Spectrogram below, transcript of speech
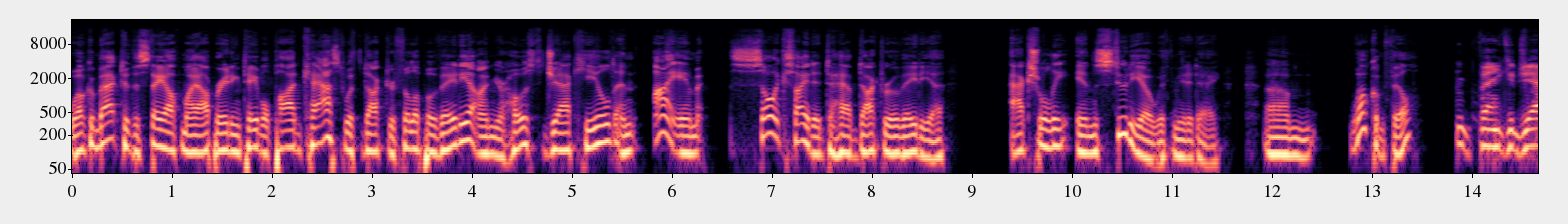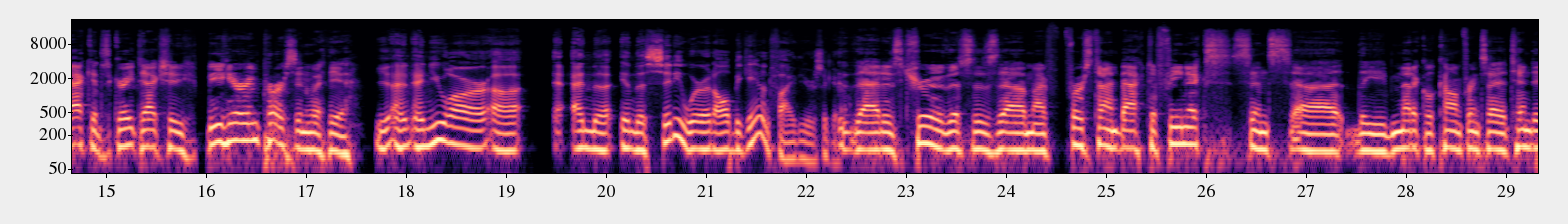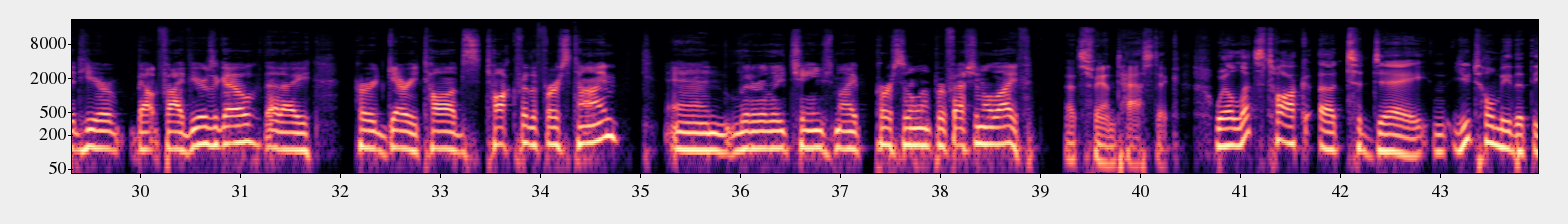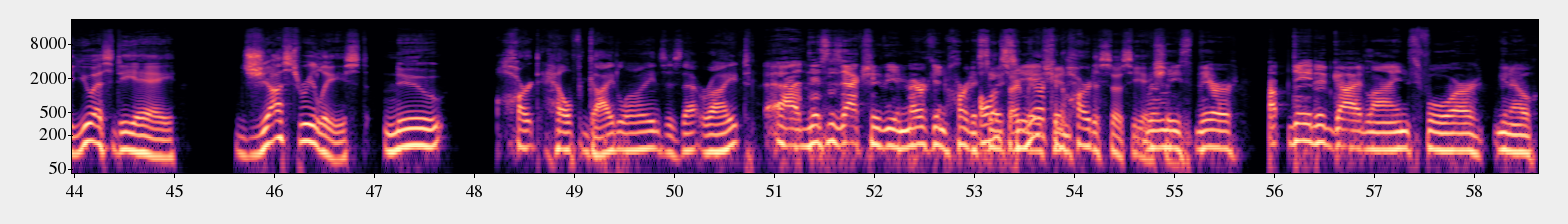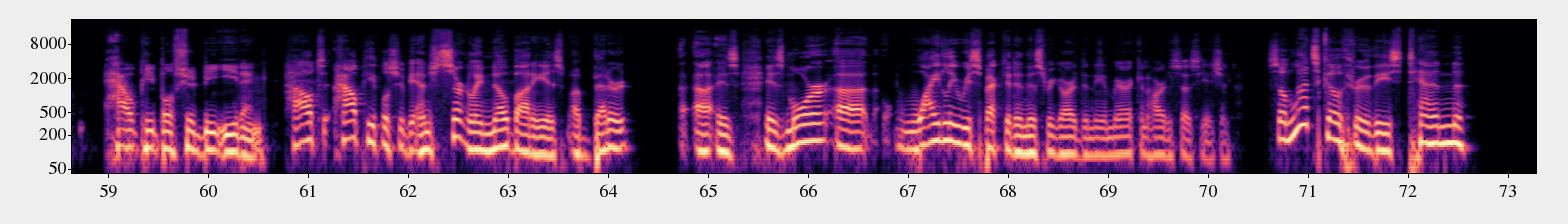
Welcome back to the Stay Off My Operating Table podcast with Dr. Philip Ovadia. I'm your host, Jack Heald, and I am so excited to have Dr. Ovadia actually in studio with me today. Um, welcome, Phil. Thank you, Jack. It's great to actually be here in person with you. Yeah, and, and you are uh, and the in the city where it all began five years ago. That is true. This is uh, my first time back to Phoenix since uh, the medical conference I attended here about five years ago. That I heard Gary Taubes talk for the first time, and literally changed my personal and professional life. That's fantastic. Well, let's talk uh, today. You told me that the USDA just released new heart health guidelines. Is that right? Uh, this is actually the American Heart Association. Oh, sorry, American Heart Association released their updated guidelines for you know how people should be eating. How to, how people should be, and certainly nobody is a better uh, is is more uh, widely respected in this regard than the American Heart Association. So let's go through these ten.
